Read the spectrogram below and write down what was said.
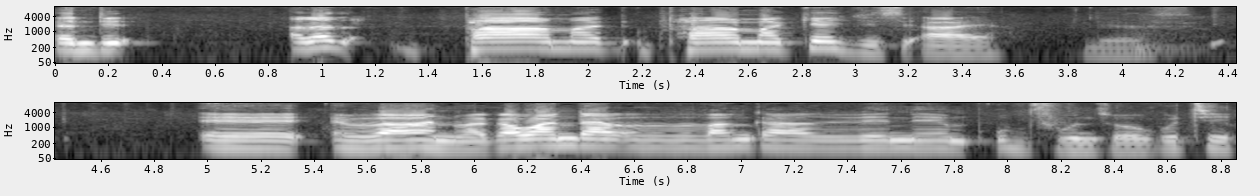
And another pama pamakejes aya yes. eh, vanhu vakawanda vangave neubvunzo hwekuti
